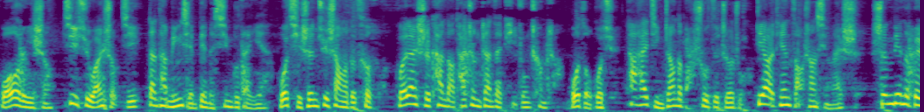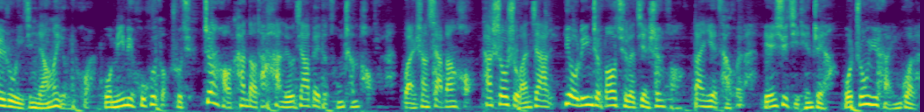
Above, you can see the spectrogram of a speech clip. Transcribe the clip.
我哦了一声，继续玩手机。但他明显变得心不在焉。我起身去上了个厕所，回来时看到他正站在体重秤上，我走过去，他还紧张的把数字遮住。第二天早上醒来时，身边的被褥已经凉了有一会儿。我迷迷糊糊走出去，正好看到他汗流浃背的从晨跑回来。晚上下班后，他收拾完家里，又拎着包去了健健身房，半夜才回来。连续几天这样，我终于反应过来，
